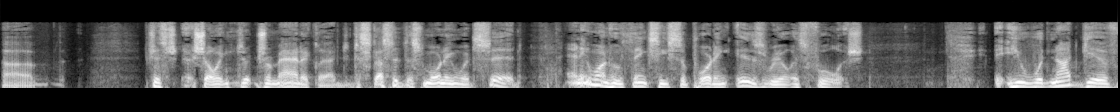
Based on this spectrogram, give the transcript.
uh, just showing dramatically. I discussed it this morning with Sid. Anyone who thinks he's supporting Israel is foolish. You would not give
